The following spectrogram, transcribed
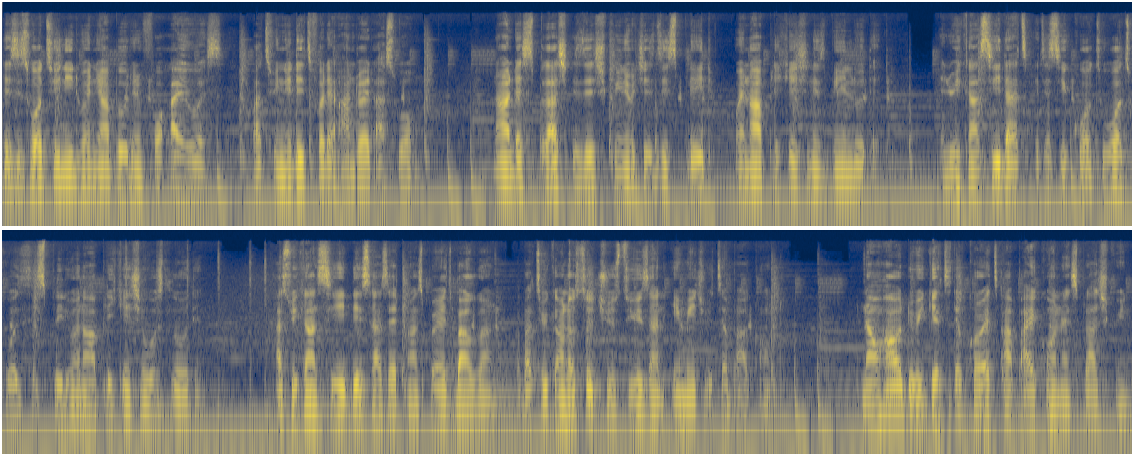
This is what you need when you are building for iOS, but we need it for the Android as well. Now the splash is the screen which is displayed when our application is being loaded. And we can see that it is equal to what was displayed when our application was loading. As we can see, this has a transparent background, but we can also choose to use an image with a background. Now how do we get the correct app icon and splash screen?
